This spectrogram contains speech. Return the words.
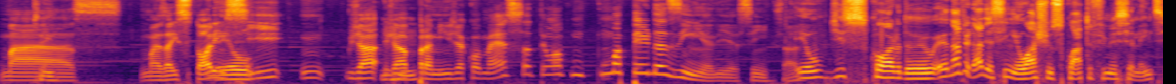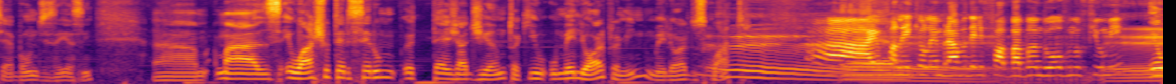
Mas. Sim. Mas a história eu... em si hum, já, uhum. já para mim já começa a ter uma, uma perdazinha ali, assim, sabe? Eu discordo. Eu, eu, na verdade, assim, eu acho os quatro filmes excelentes, é bom dizer assim. Uh, mas eu acho o terceiro, até já adianto aqui, o melhor para mim, o melhor dos quatro. Ah, é... eu falei que eu lembrava dele babando ovo no filme. Eu,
